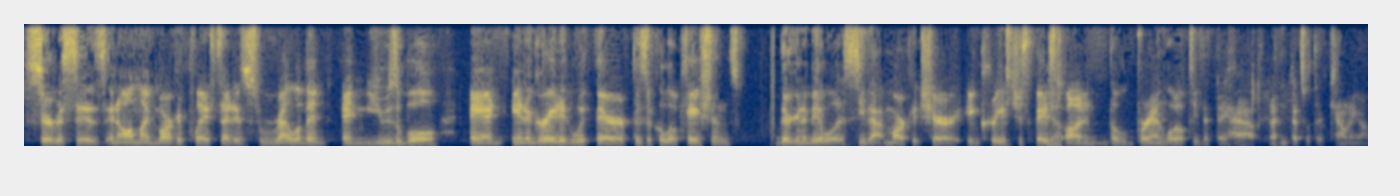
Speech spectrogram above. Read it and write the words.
services and online marketplace that is relevant and usable and integrated with their physical locations, they're going to be able to see that market share increase just based yeah. on the brand loyalty that they have. And I think that's what they're counting on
